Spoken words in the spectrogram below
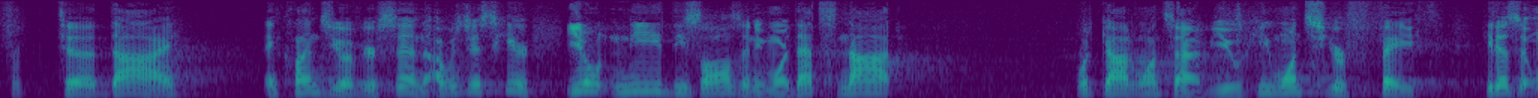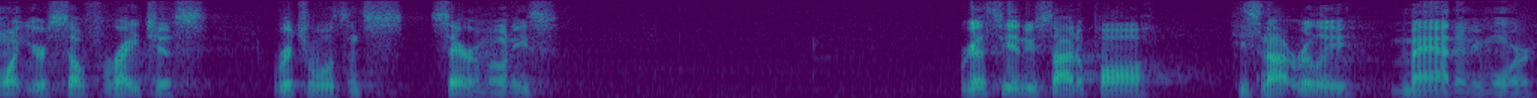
for, to die and cleanse you of your sin. I was just here. You don't need these laws anymore. That's not what God wants out of you. He wants your faith. He doesn't want your self righteous rituals and ceremonies. We're going to see a new side of Paul. He's not really mad anymore.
